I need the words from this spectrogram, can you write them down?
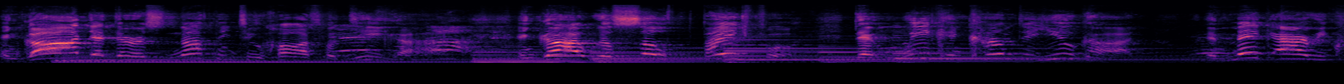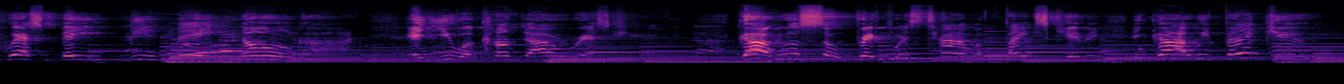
And God, that there is nothing too hard for thee, God. And God, we're so thankful that we can come to you, God, and make our request be, be made known, God. And you will come to our rescue. God, we're so grateful for this time of thanksgiving. And God, we thank you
